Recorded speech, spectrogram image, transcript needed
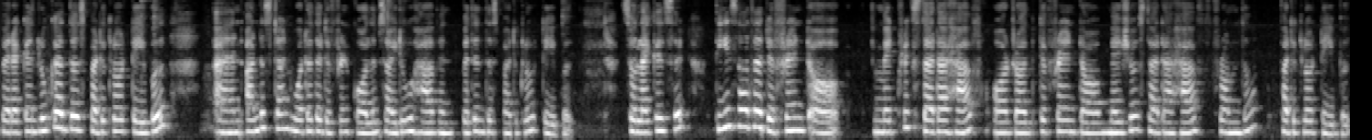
where I can look at this particular table and understand what are the different columns I do have in, within this particular table. So like I said, these are the different uh, metrics that I have or uh, different uh, measures that I have from the particular table.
